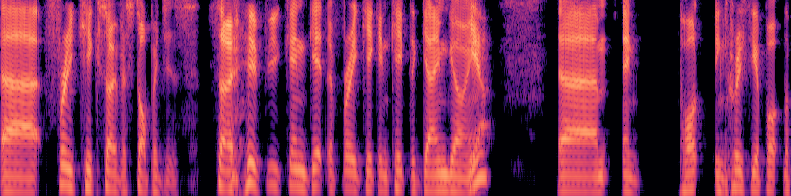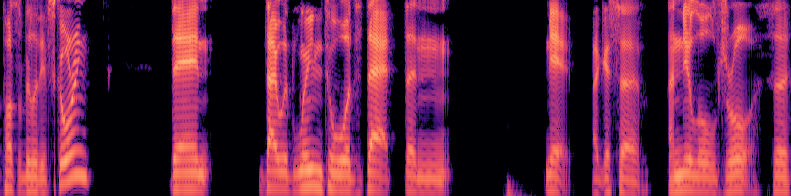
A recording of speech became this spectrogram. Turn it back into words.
uh, free kicks over stoppages. So if you can get a free kick and keep the game going, yeah. um, and po- increase the the possibility of scoring, then they would lean towards that. Then, yeah, I guess a a nil all draw. So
